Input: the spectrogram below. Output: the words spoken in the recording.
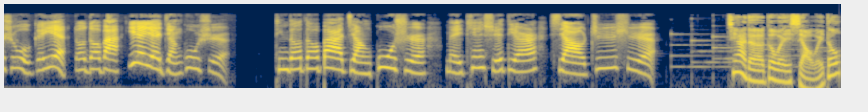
二十五个夜，豆豆爸夜夜讲故事，听豆豆爸讲故事，每天学点儿小知识。亲爱的各位小围兜，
